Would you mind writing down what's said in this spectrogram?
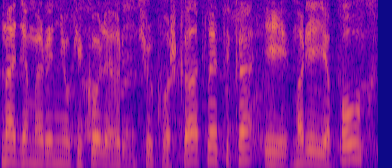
Надя Миренюк і Коля Гордійчук, важка атлетика, і Марія Повх.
